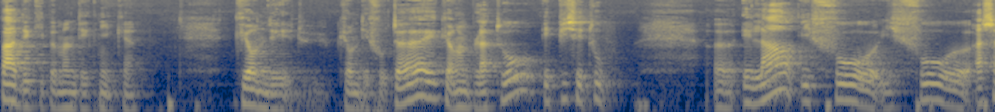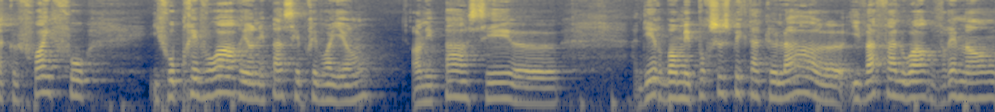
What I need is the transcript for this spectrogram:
pas d'équipement technique, hein, qui ont des, qui ont des fauteuils, qui ont un plateau, et puis c'est tout. Euh, et là, il faut, il faut, euh, à chaque fois, il faut, il faut prévoir, et on n'est pas assez prévoyant, on n'est pas assez euh, dire bon, mais pour ce spectacle-là, il va falloir vraiment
